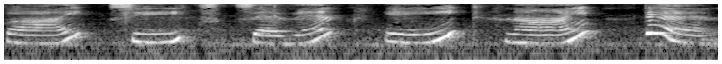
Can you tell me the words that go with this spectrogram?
5, 6, 7, 8, 9, 10.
